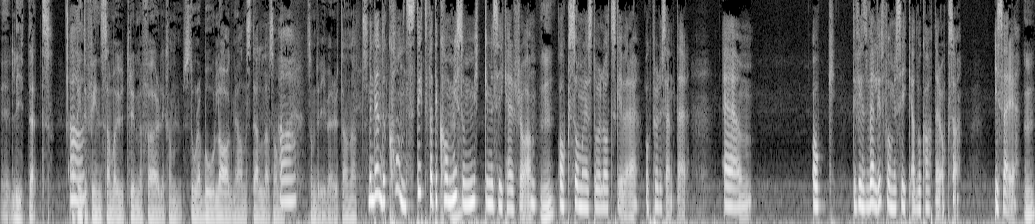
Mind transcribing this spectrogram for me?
eh, litet. Att det inte finns samma utrymme för liksom stora bolag med anställda som, ja. som driver utan att Men det är ändå konstigt för att det kommer Mm. ju så mycket musik härifrån. mm, Och så många stora låtskrivare och producenter. Ehm, och det finns väldigt få musikadvokater också i Sverige. mm,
